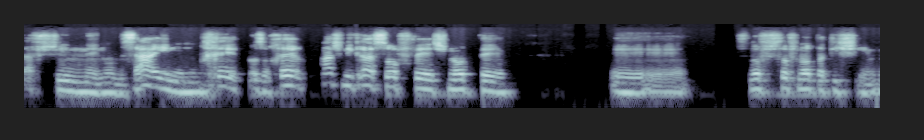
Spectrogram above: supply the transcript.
תשנ"ז או נ"ח, לא זוכר, מה שנקרא סוף שנות סוף, סוף שנות התשעים,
